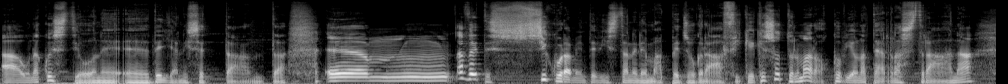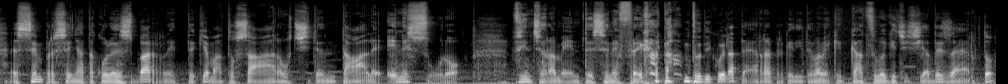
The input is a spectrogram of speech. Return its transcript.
a una questione eh, degli anni 70. Eh, ehm, avrete sicuramente vista nelle mappe geografiche che sotto il Marocco vi è una terra strana, sempre segnata con le sbarrette, chiamato Sahara occidentale. E nessuno, sinceramente, se ne frega tanto di quella terra perché dite vabbè che cazzo vuoi che ci sia deserto?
